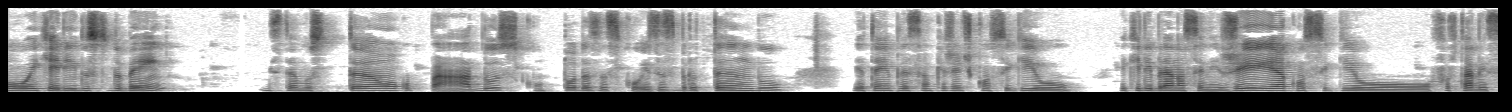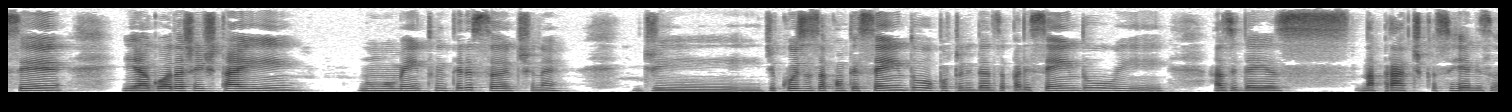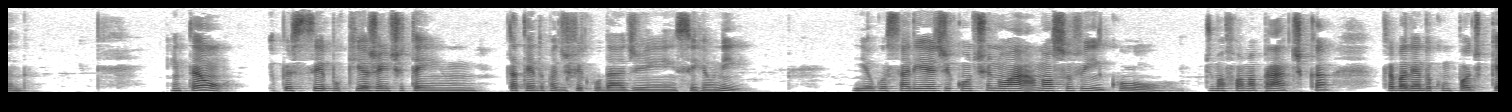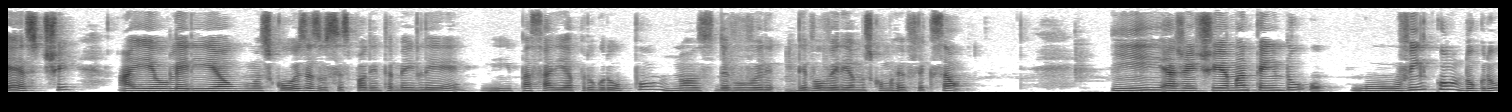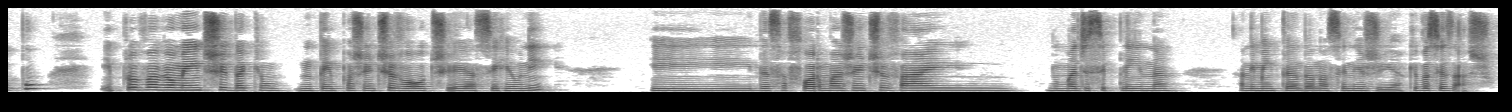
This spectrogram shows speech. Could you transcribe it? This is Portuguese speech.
Oi, queridos, tudo bem? Estamos tão ocupados com todas as coisas brotando. Eu tenho a impressão que a gente conseguiu equilibrar nossa energia, conseguiu fortalecer e agora a gente está aí num momento interessante, né? De, de coisas acontecendo, oportunidades aparecendo e as ideias na prática se realizando. Então, eu percebo que a gente tem está tendo uma dificuldade em se reunir e eu gostaria de continuar o nosso vínculo de uma forma prática, trabalhando com podcast. Aí eu leria algumas coisas, vocês podem também ler e passaria para o grupo, nós devolver, devolveríamos como reflexão e a gente ia mantendo o, o vínculo do grupo e provavelmente daqui um, um tempo a gente volte a se reunir e dessa forma a gente vai numa disciplina alimentando a nossa energia. O que vocês acham?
